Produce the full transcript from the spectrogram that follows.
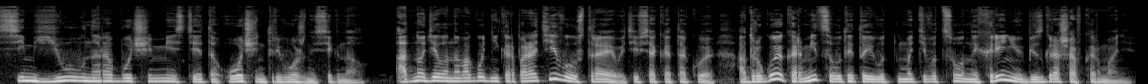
семью на рабочем месте – это очень тревожный сигнал. Одно дело новогодние корпоративы устраивать и всякое такое, а другое кормиться вот этой вот мотивационной хренью без гроша в кармане.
